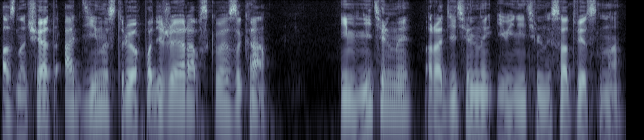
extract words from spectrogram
означает один из трех падежей арабского языка. Именительный, родительный и винительный соответственно.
